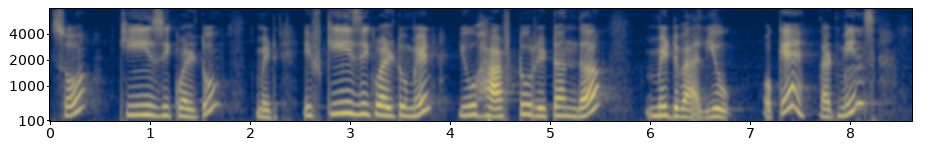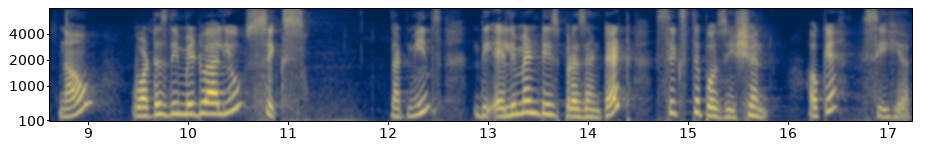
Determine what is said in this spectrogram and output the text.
So key is equal to mid. If key is equal to mid you have to return the mid value. Okay? That means now what is the mid value? 6. That means the element is present at 6th position. Okay, see here.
